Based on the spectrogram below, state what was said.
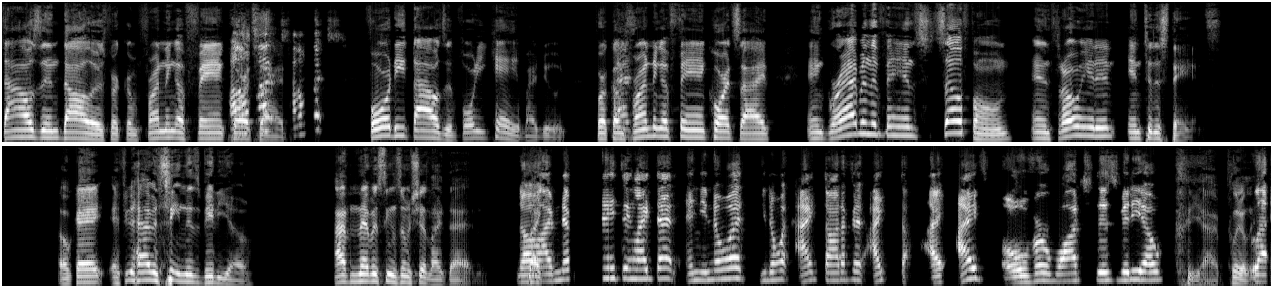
thousand dollars for confronting a fan How courtside. much? How much? Forty thousand, forty k, my dude, for That's- confronting a fan courtside and grabbing the fan's cell phone and throwing it in, into the stands. Okay, if you haven't seen this video, I've never seen some shit like that. No, Like- I've never seen anything like that. And you know what? You know what? I thought of it. I th- I I've overwatched this video. yeah, clearly. Like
